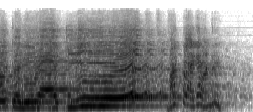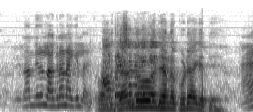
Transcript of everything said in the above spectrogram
ಮಾಡಿ ಕರಿಯಾಕಿ. ಮಕ್ಕಳು ಆಗ್ಯಾವನ್ರಿ ನಂದಿನ ಲಗ್ನ ಆಗಿಲ್ಲ ಒಂದು ಗಂಡು ಒಂದು ಹೆಣ್ಣು ಕುಡಿ ಆಗೈತಿ. ಆ?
